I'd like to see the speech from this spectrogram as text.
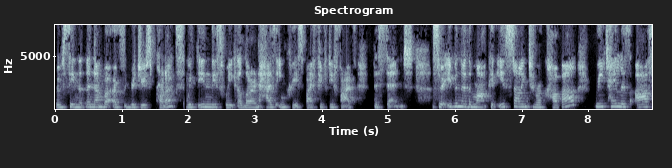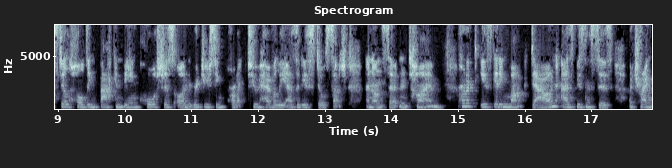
we've seen that the number of reduced products within this week alone has increased by 55%. So even though the market is starting to recover, retailers are still holding back and being cautious on reducing product too heavily as it is still such an uncertain time. Product is getting marked down as businesses are trying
